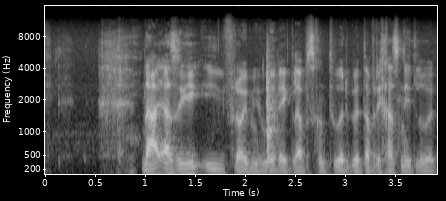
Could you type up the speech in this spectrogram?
Nein, also ich, ich freue mich hure. Ich glaube, es kommt hure gut, aber ich kann es nicht schauen.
